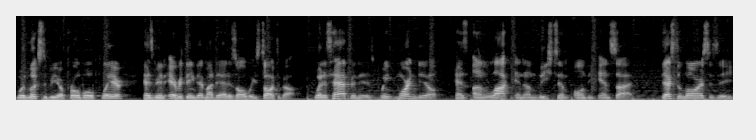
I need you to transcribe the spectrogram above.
what looks to be a Pro Bowl player has been everything that my dad has always talked about. What has happened is Wink Martindale has unlocked and unleashed him on the inside. Dexter Lawrence is a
